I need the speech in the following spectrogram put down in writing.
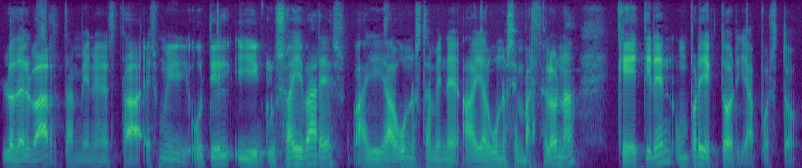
Lo del bar también está, es muy útil e incluso hay bares, hay algunos también, hay algunos en Barcelona que tienen un proyector ya puesto.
